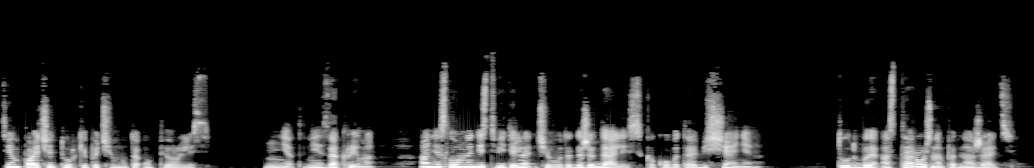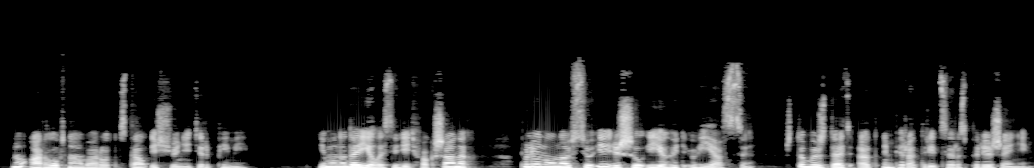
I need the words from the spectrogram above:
Тем паче турки почему-то уперлись. Нет, не из-за Крыма. Они словно действительно чего-то дожидались, какого-то обещания. Тут бы осторожно поднажать, но Орлов, наоборот, стал еще нетерпимей. Ему надоело сидеть в Факшанах, плюнул на все и решил ехать в Яссы, чтобы ждать от императрицы распоряжений.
